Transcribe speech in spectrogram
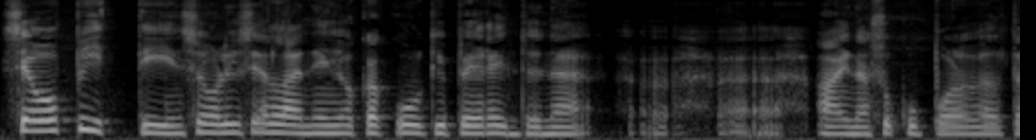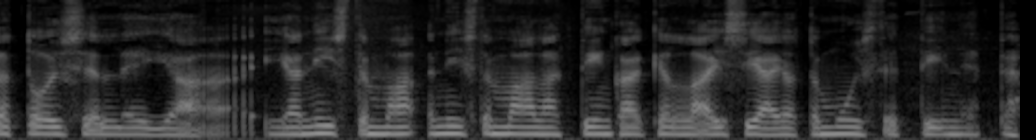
se opittiin. Se oli sellainen, joka kulki perintönä äh, aina sukupolvelta toiselle ja, ja niistä, ma, niistä maalattiin kaikenlaisia, jotta muistettiin, että,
